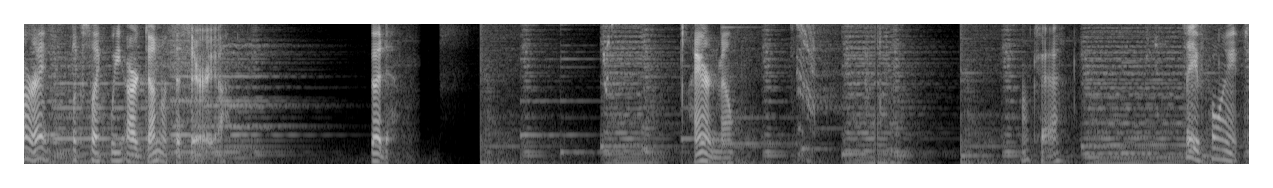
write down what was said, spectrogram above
Alright, looks like we are done with this area. Good. Iron mill. Okay. Save point.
